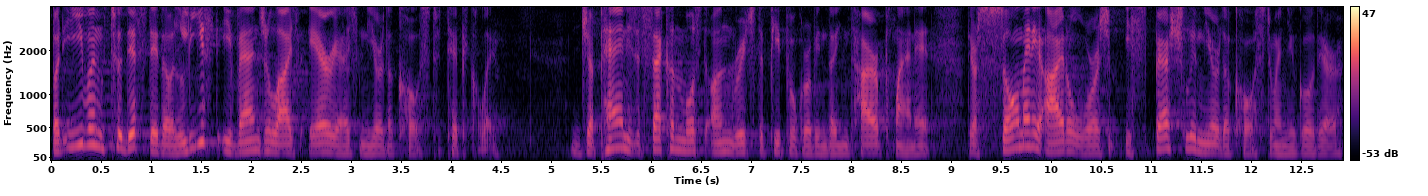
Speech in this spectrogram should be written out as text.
But even to this day, the least evangelized area is near the coast, typically. Japan is the second most unreached people group in the entire planet. There are so many idol worship, especially near the coast when you go there.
